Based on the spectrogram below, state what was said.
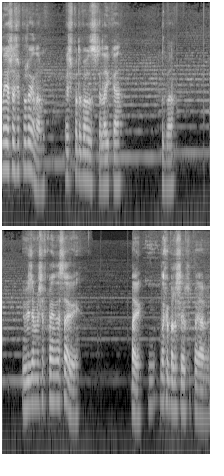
No i jeszcze się pożegnam. Jeśli podobało, zostawcie lajka. Chyba. I widzimy się w kolejnej serii. Bye. No chyba, że się jeszcze pojawi.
